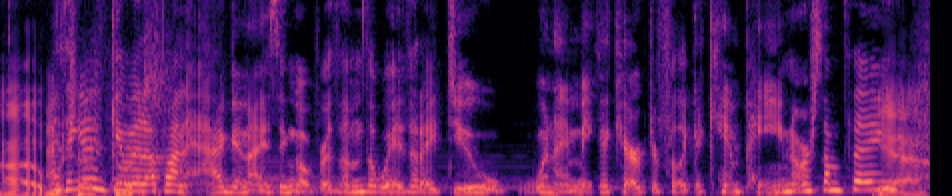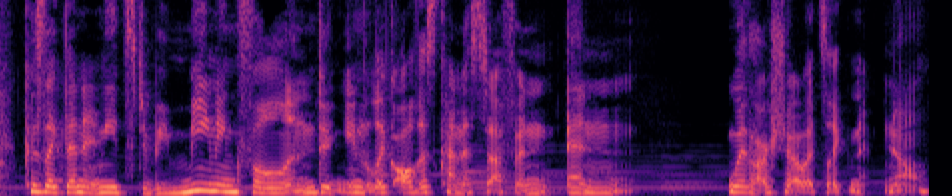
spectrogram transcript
uh, I think I've, given noticed. up on agonizing over them the way that I do when I make a character for like a campaign or something. Yeah. because like then it needs to be meaningful and you know like all this kind of stuff and and with our show it's like no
